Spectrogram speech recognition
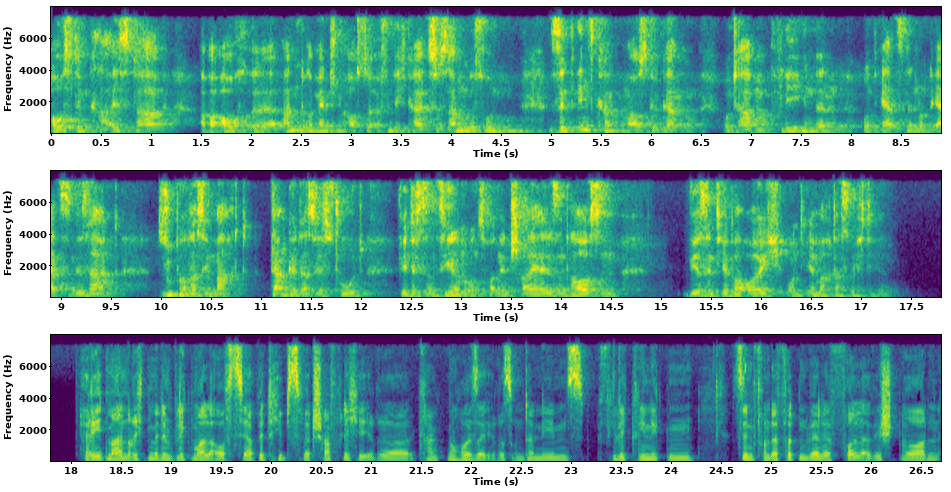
aus dem Kreistag, aber auch äh, andere Menschen aus der Öffentlichkeit zusammengefunden, sind ins Krankenhaus gegangen und haben Pflegenden und Ärztinnen und Ärzten gesagt, super, was ihr macht, danke, dass ihr es tut. Wir distanzieren uns von den Schreihälsen draußen. Wir sind hier bei euch und ihr macht das Richtige. Herr Redmann, richten wir den Blick mal aufs ja betriebswirtschaftliche Ihrer Krankenhäuser, Ihres Unternehmens. Viele Kliniken sind von der vierten Welle voll erwischt worden.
